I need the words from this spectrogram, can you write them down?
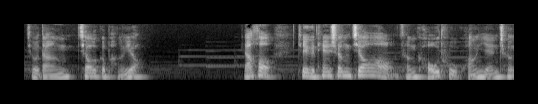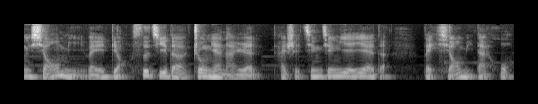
就当交个朋友。然后，这个天生骄傲、曾口吐狂言称小米为“屌丝机”的中年男人，开始兢兢业业地为小米带货。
